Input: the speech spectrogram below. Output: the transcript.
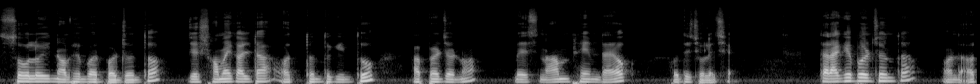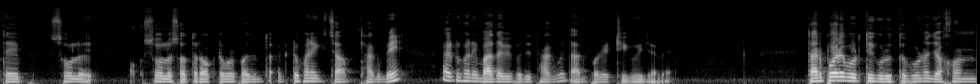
ষোলোই নভেম্বর পর্যন্ত। যে সময়কালটা অত্যন্ত কিন্তু আপনার জন্য বেশ নাম ফ্রেমদায়ক হতে চলেছে। তার আগে পর্যন্ত, অতএব ষোলোই, ষোলো, সতেরো অক্টোবর পর্যন্ত একটুখানি চাপ থাকবে, একটুখানি বাধা বিপত্তি থাকবে, তারপরে ঠিক হয়ে যাবে। তার পরবর্তী গুরুত্বপূর্ণ, যখন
